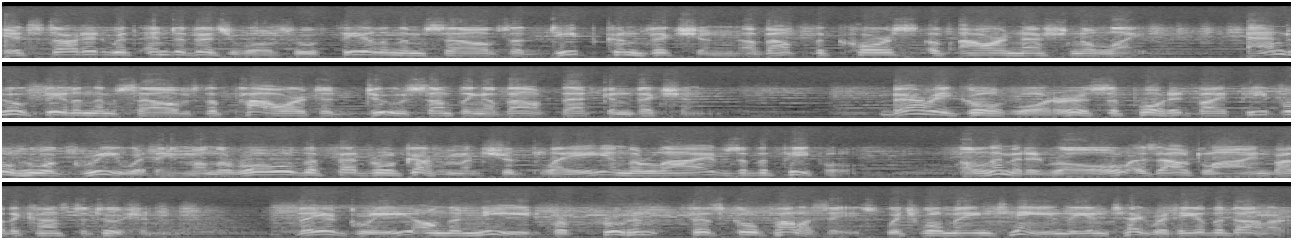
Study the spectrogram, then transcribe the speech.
It started with individuals who feel in themselves a deep conviction about the course of our national life and who feel in themselves the power to do something about that conviction. Barry Goldwater is supported by people who agree with him on the role the federal government should play in the lives of the people, a limited role as outlined by the Constitution. They agree on the need for prudent fiscal policies which will maintain the integrity of the dollar.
